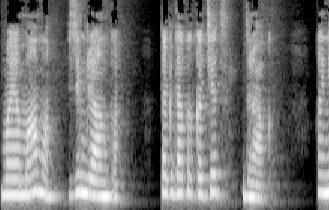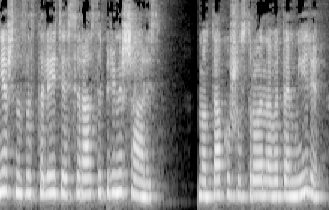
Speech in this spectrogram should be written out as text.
Моя мама – землянка, тогда как отец – драк. Конечно, за столетия все расы перемешались, но так уж устроено в этом мире,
